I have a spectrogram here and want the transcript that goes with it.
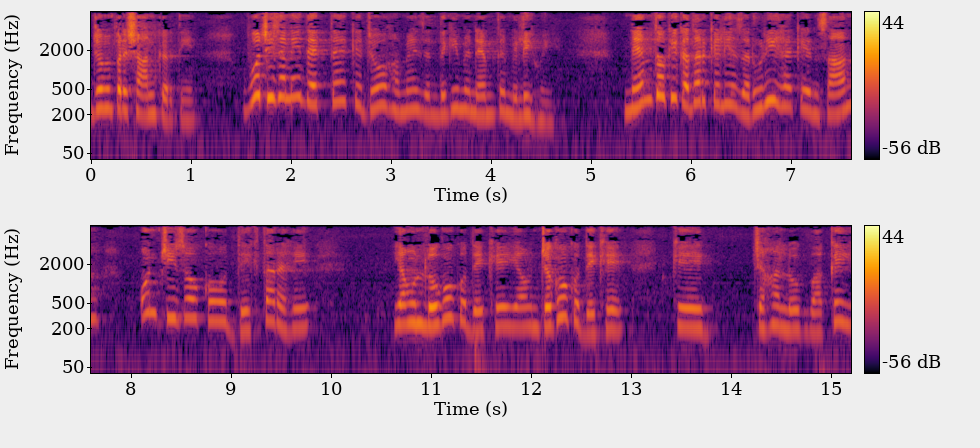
جو ہمیں پریشان کرتی ہیں۔ وہ چیزیں نہیں دیکھتے کہ جو ہمیں زندگی میں نعمتیں ملی ہوئی نعمتوں کی قدر کے لیے ضروری ہے کہ انسان ان چیزوں کو دیکھتا رہے، یا ان لوگوں کو دیکھے، یا ان جگہوں کو دیکھے کہ جہاں لوگ واقعی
